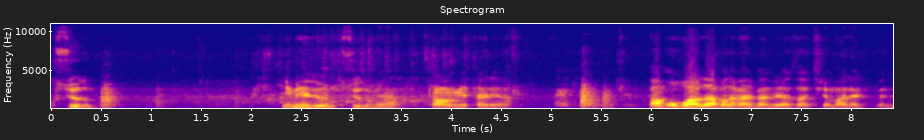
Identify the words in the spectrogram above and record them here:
Kusuyordum. Yemin ediyorum kusuyordum ya. Tamam yeter ya. Tamam o bardağı bana ver ben biraz daha içeceğim hala gitmedi.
